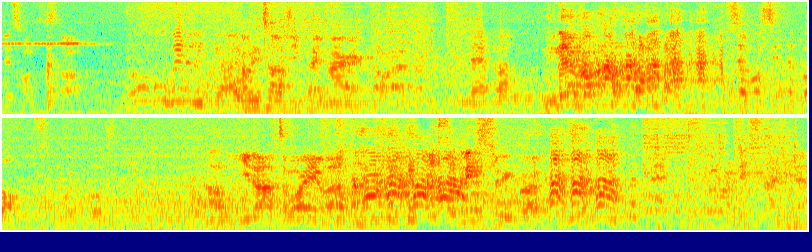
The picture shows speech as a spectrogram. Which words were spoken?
this one to start. How many times have you played Mario Kart ever? Never. Never. So what's in the box, more importantly? Oh. you don't have to worry about. that. That's a mystery, bro. You're on this side, yeah.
